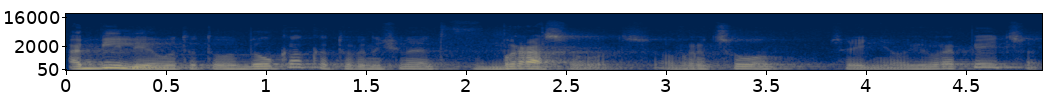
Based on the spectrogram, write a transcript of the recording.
Обилие вот этого белка, который начинает вбрасываться в рацион среднего европейца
